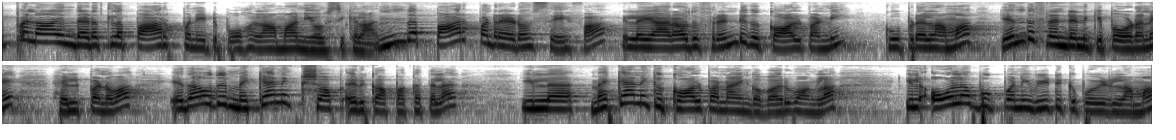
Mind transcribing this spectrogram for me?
இப்போ நான் இந்த இடத்துல பார்க் பண்ணிட்டு போகலாமான்னு யோசிக்கலாம். இந்த பார்க் பண்ணுற இடம் சேஃபாக இல்லை யாராவது ஃப்ரெண்டுக்கு கால் பண்ணி கூப்பிடலாமா? எந்த ஃப்ரெண்டு எனக்கு இப்போ உடனே ஹெல்ப் பண்ணுவா? ஏதாவது மெக்கானிக் ஷாப் இருக்கா பக்கத்தில்? இல்லை மெக்கானிக்கு கால் பண்ணால் இங்கே வருவாங்களா? இல்லை ஓலா புக் பண்ணி வீட்டுக்கு போயிடலாமா?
